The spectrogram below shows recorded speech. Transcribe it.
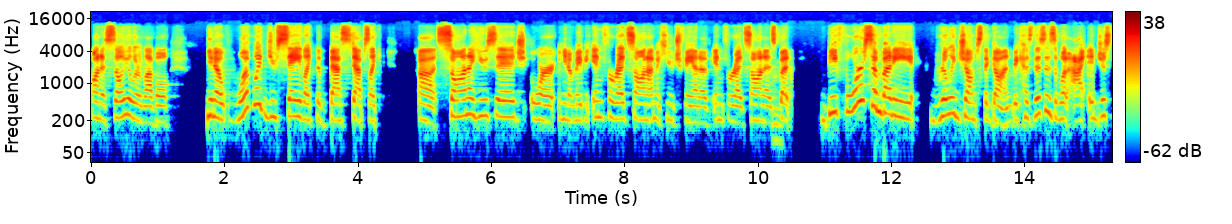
on a cellular level you know what would you say like the best steps like uh, sauna usage or you know maybe infrared sauna. I'm a huge fan of infrared saunas mm. but before somebody really jumps the gun because this is what i just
